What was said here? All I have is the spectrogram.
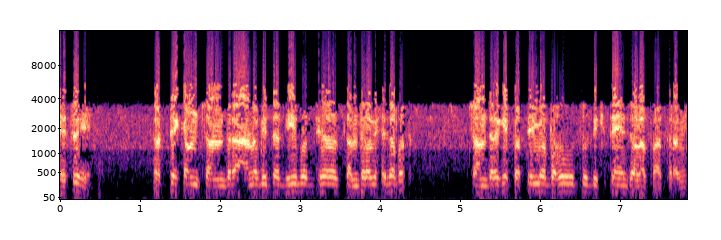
हेतु है प्रत्येकम चंद्र अनुविध बुद्ध, चंद्र भेदवत चंद्र के प्रतिम्ब बहुत दिखते हैं जल पात्र में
